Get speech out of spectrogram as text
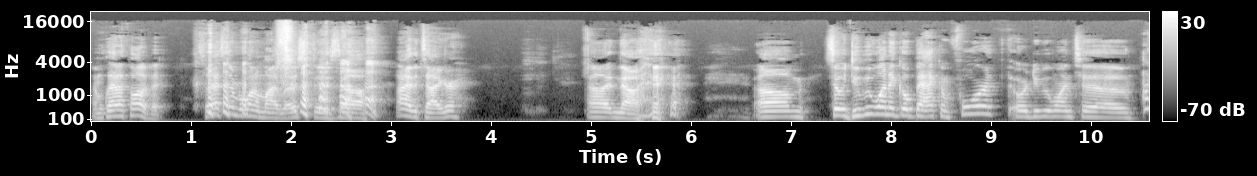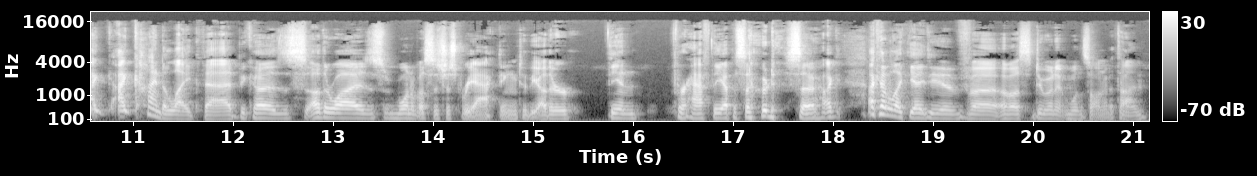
I'm glad I thought of it. So that's number one on my list is uh, of the Tiger. Uh, no. um. So do we want to go back and forth, or do we want to? I, I kind of like that because otherwise one of us is just reacting to the other the in, for half the episode. So I, I kind of like the idea of uh, of us doing it one song at a time.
